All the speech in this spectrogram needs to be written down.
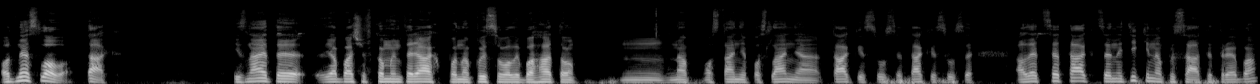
Одне слово, так. І знаєте, я бачу в коментарях понаписували багато на останнє послання: так, Ісусе, так, Ісусе. Але це так, це не тільки написати треба.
